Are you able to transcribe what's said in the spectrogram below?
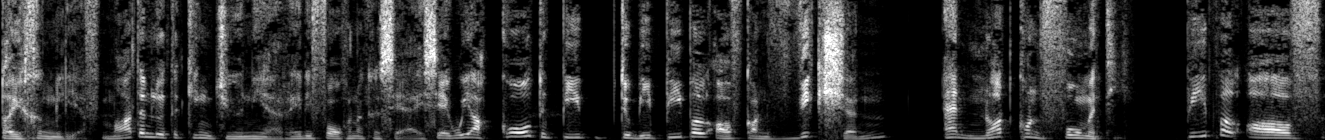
oortuiging leef. Martin Luther King Jr. het die volgende gesê. Hy sê we are called to be to be people of conviction and not conformity. People of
